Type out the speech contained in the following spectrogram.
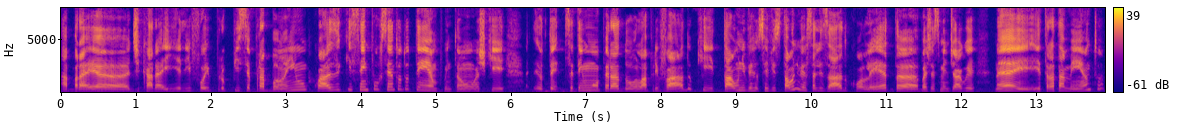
a praia de Caraí ali foi propícia para banho quase que 100% do tempo. Então, acho que te, você tem um operador lá privado que tá o serviço está universalizado, coleta, abastecimento de água né, e, e tratamento.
